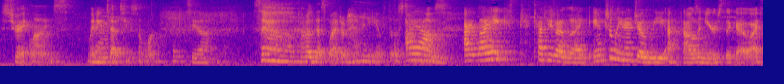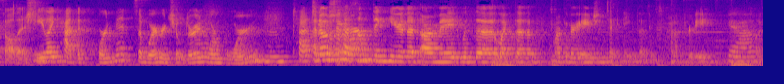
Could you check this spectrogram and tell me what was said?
straight lines when you tattoo someone. I can see that. So probably that's why I don't have any of those. I tattoos. um I like tattoos I like. Angelina Jolie a thousand years ago I saw that she like had the coordinates of where her children were born I tattooed. know she has something here that are made with the like the like a very ancient technique that looks kind of pretty. Yeah. Like.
